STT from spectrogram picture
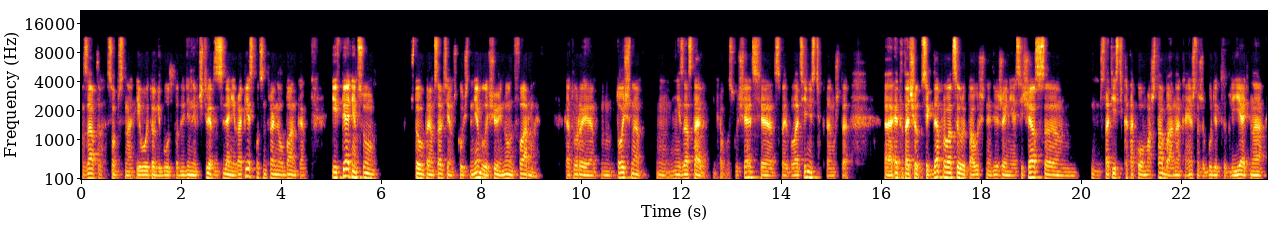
Завтра, собственно, его итоги будут подведены в четверг заседание Европейского центрального банка. И в пятницу, чтобы прям совсем скучно не было, еще и нон-фармы, которые точно не заставят никого скучать э, своей волатильностью, потому что этот отчет всегда провоцирует повышенное движение, а сейчас эм, статистика такого масштаба, она, конечно же, будет влиять на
